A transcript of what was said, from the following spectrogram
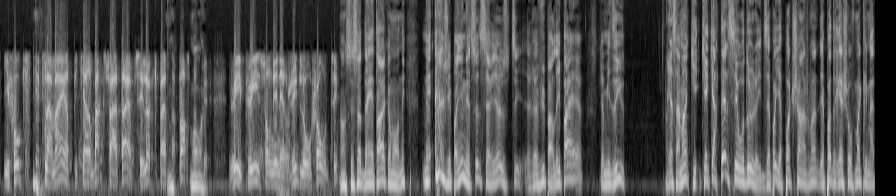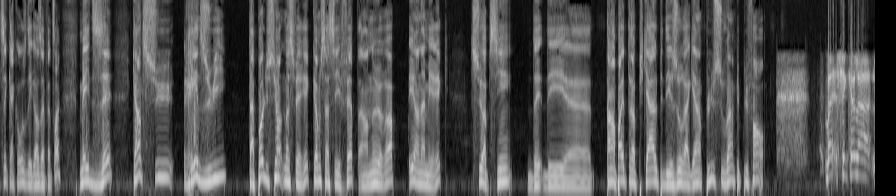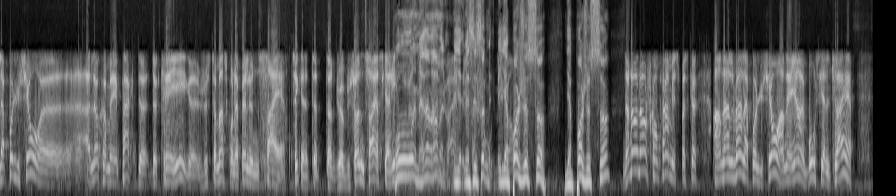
il faut qu'il quitte la mer puis qu'il embarque sur la terre. Puis c'est là qu'il perd sa force parce que lui, il puise son énergie de l'eau chaude, tu sais. Non, c'est ça, d'inter comme on est. Mais j'ai pogné une étude sérieuse, revue par les pairs, comme ils disent récemment, qui, qui écartait le CO2. Là. Ils disaient pas qu'il n'y a pas de changement, il n'y a pas de réchauffement climatique à cause des gaz à effet de serre. Mais ils disaient, quand tu réduis ta pollution atmosphérique, comme ça s'est fait en Europe et en Amérique, tu obtiens des, euh, tempêtes tropicales puis des ouragans plus souvent puis plus forts. Ben, c'est que la, la pollution, euh, elle a comme impact de, de créer euh, justement ce qu'on appelle une serre. Tu sais, t'as- déjà vu ça, une serre, ce qui arrive. Oui, oui, mais non, non, mais, c'est ça. Mais il n'y a pas juste ça. Il n'y a pas juste ça. Non, non, non, je comprends, mais c'est parce que en enlevant la pollution, en ayant un beau ciel clair,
